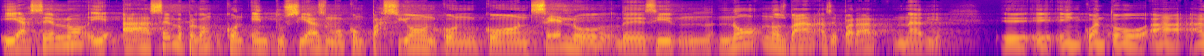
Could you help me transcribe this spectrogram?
Y hacerlo, y a hacerlo, perdón, con entusiasmo, con pasión, con, con celo, de decir, no nos va a separar nadie. Eh, eh, en cuanto a,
